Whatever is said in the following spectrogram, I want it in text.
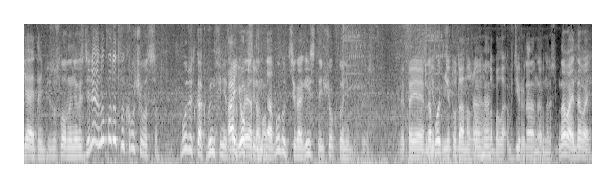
Я это, безусловно, не разделяю, но будут выкручиваться. Будет как в Infinite А, Warfare, там, да, будут террористы, еще кто-нибудь. Это я не, не туда нажал, Ага. нужно было в дирочку Да, да, да. нырнуть. Давай, давай,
